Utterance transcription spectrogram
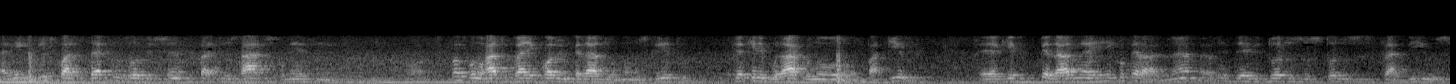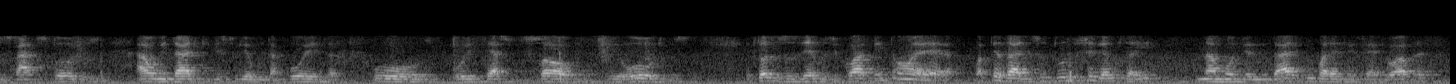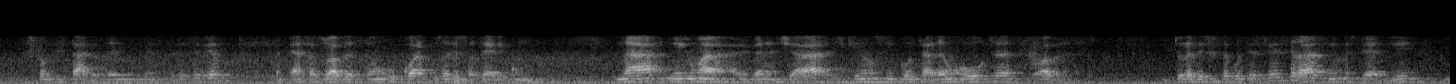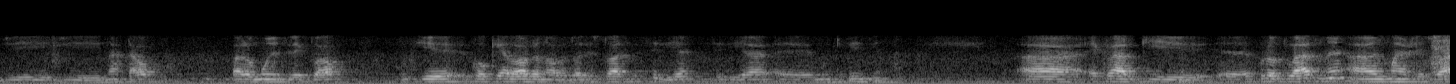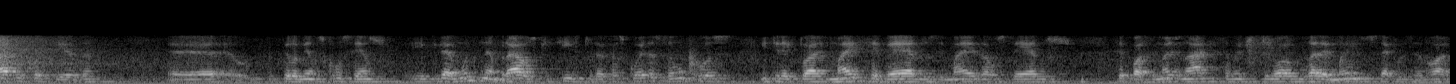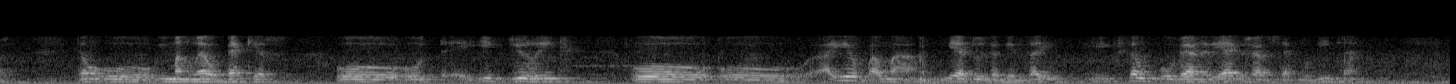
Aí, em 24 séculos houve chance para que os ratos comessem. Quando o rato vai e come um pedaço do manuscrito, tem aquele buraco no papiro, é, aquele pedaço é irrecuperável. Né? Você teve todos os, todos os extravios, os ratos todos, a umidade que destruiu muita coisa, o, o excesso de sol e outros, e todos os erros de cópia. Então, é, apesar disso tudo, chegamos aí na modernidade com 47 obras, que estão listadas aí no documento que recebemos. Essas obras são o corpus aristotélico não há nenhuma garantia de que não se encontrarão outras obras. Toda vez que isso acontecer, será assim uma espécie de, de, de Natal para o mundo intelectual, porque qualquer obra nova do Aristóteles seria, seria é, muito bem-vinda. Ah, é claro que, é, por outro lado, né, há uma razoável certeza, é, pelo menos consenso, e queria muito lembrar, os que tinham todas essas coisas são os intelectuais mais severos e mais austeros você possa imaginar, que são esses filólogos alemães do século XIX. Então, o Immanuel Becker, o, o Düring, o, o, aí há uma meia dúzia deles aí, que são o Werner Jäger, já do século XX, né?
